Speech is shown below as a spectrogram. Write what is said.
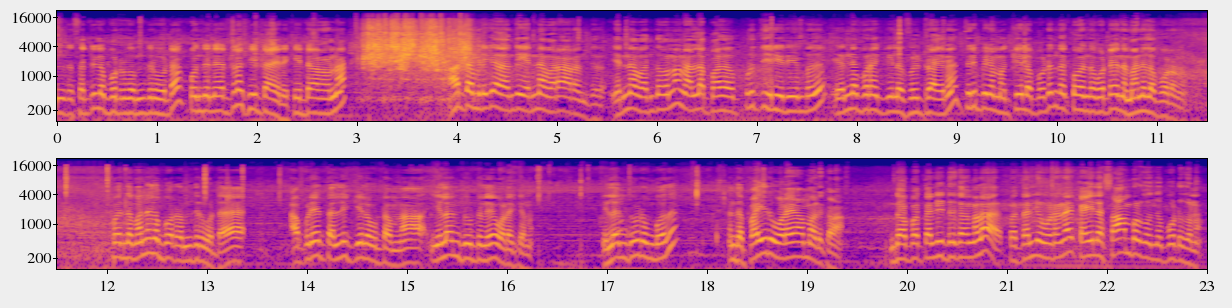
இந்த சட்டியில் போட்டிருக்க முந்திரி போட்டால் கொஞ்சம் நேரத்தில் ஹீட் ஆயிரும். ஹீட் ஆனோன்னா ஆட்டோமேட்டிக்காக அது வந்து எண்ணெய் வர ஆரம்பிச்சிடும் எண்ணெய் வந்தோன்னா நல்லா ப எரியும் போது எண்ணெய் பூரா கீழே ஃபில்டர் ஆயிரும். திருப்பி நம்ம கீழே போட்டு இந்த இந்த கொட்டையை இந்த மண்ணில் போடணும். இப்போ இந்த மண்ணில் போடுற முந்திரி கொட்டை அப்படியே தள்ளி கீழே விட்டோம்னா இளஞ்சூட்டிலே உடைக்கணும். இளஞ்சூடும் போது இந்த பயிர் உடையாமல் இருக்கலாம். இந்த இப்போ தள்ளிட்டு இருக்காங்களா? இப்போ தள்ளி உடனே கையில் சாம்பல் கொஞ்சம் போட்டுக்கணும்.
